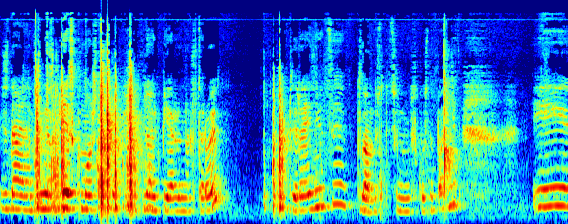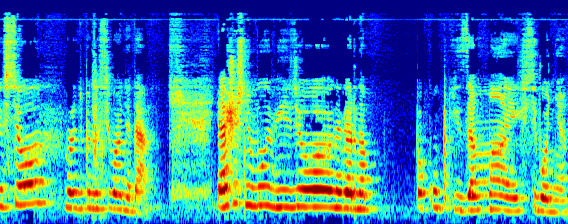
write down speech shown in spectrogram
не знаю, например, блеск можете купить 01, 02 без разницы. Главное, что сильно вкусно пахнет. И все, вроде бы на сегодня, да. Я еще сниму видео, наверное, покупки за май сегодня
